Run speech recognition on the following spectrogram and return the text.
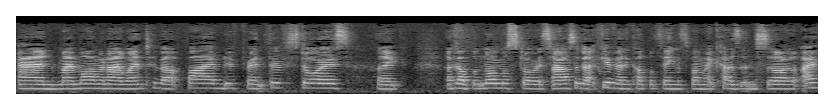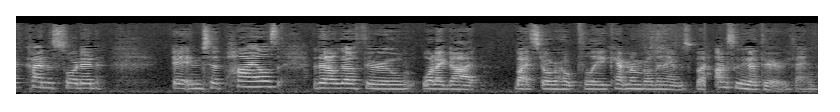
and my mom and I went to about five different thrift stores, like a couple normal stores. I also got given a couple things by my cousin, so I've kind of sorted it into piles, and then I'll go through what I got by store, hopefully. Can't remember all the names, but I'm just gonna go through everything.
